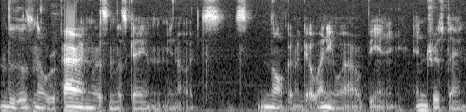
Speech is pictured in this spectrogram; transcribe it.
there's no repairing this in this game. You know, it's it's not going to go anywhere or be any interesting.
